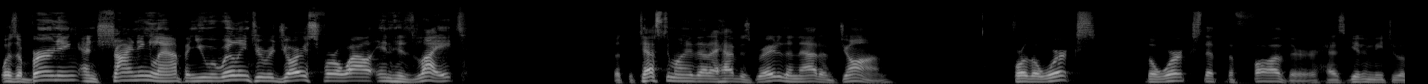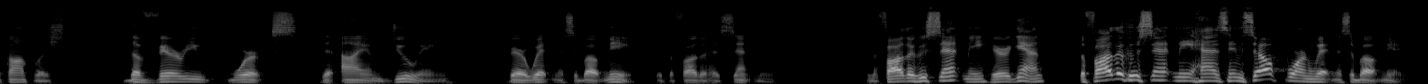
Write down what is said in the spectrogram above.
was a burning and shining lamp, and you were willing to rejoice for a while in his light, but the testimony that I have is greater than that of John. For the works, the works that the Father has given me to accomplish, the very works that I am doing bear witness about me that the Father has sent me. And the Father who sent me, here again, the Father who sent me has himself borne witness about me.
